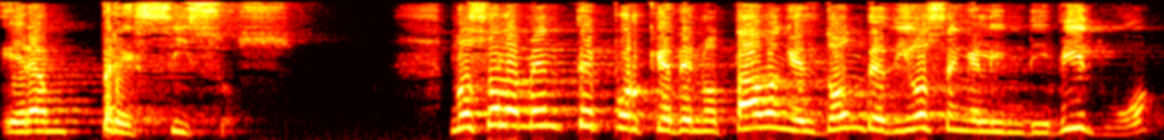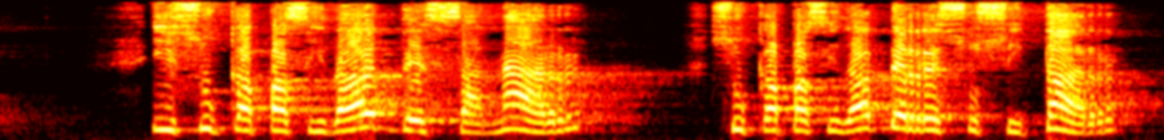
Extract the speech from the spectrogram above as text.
eran precisos. No solamente porque denotaban el don de Dios en el individuo, y su capacidad de sanar, su capacidad de resucitar,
